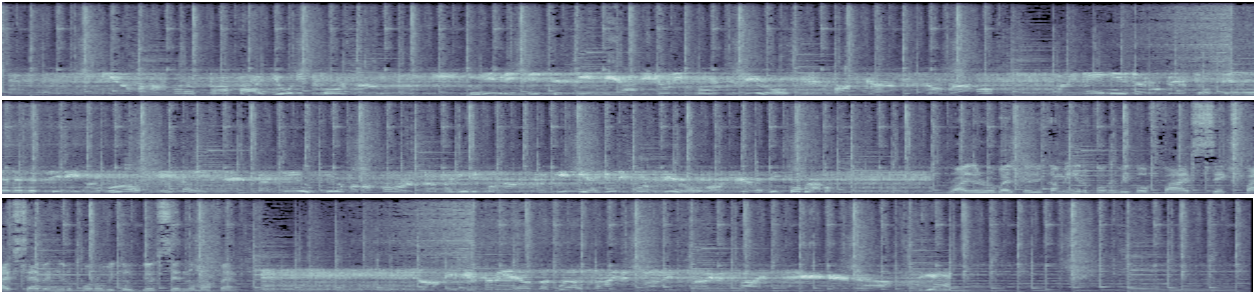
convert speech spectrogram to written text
Papa, Uniform 32. Good evening, this is India, Uniform 0, Oscar Victor Bravo. My name is Roberto, and I am in the city of Rome, Italy. Back to you, Kilo Papa 4, Papa Uniform Alpha, India, Uniform 0, Oscar Victor Bravo. Roger Roberto, you're coming here to Puerto Rico 5657 here to Puerto Rico. Good signal, my friend. Tommy, you're coming in as well,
